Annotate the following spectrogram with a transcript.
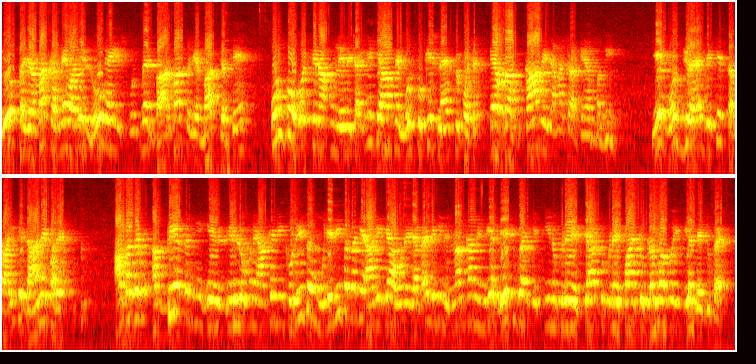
जो तजर्बा करने वाले लोग हैं इस मुल्क में बार बार तजर्बात करते हैं, उनको होश के नाखून लेने चाहिए कि आपने मुल्क को किस नहज पे पहुंचाते हैं और आप कहाँ ले जाना चाहते हैं मजीद ये मुल्क जो है, देखिए, तबाही के दाने पर है। अब अगर, अब भी अगर इन लोगों ने आँखें नहीं खोली तो मुझे नहीं पता कि आगे क्या होने जा रहा है, लेकिन इमरान खान इंडिया दे चुका है कि तीन टुकड़े, चार टुकड़े, पाँच टुकड़े, हुआ को इंडिया दे चुका है।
